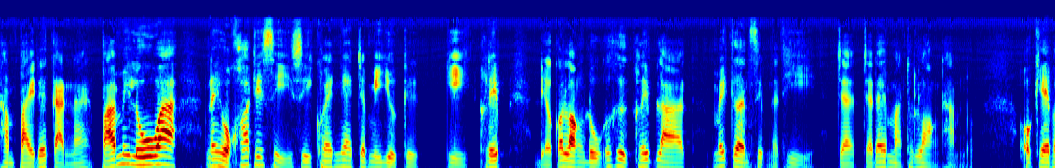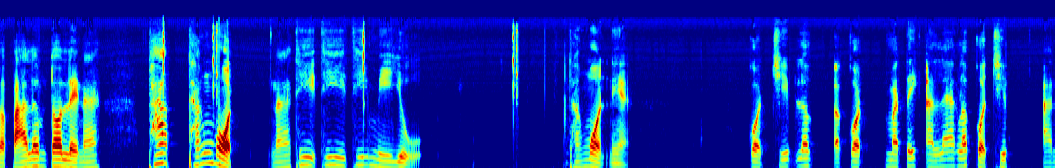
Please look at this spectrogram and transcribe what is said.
ทำไปด้วยกันนะป้าไม่รู้ว่าในหัวข้อที่ 4 Sequence เนี่ยจะมีอยู่กี่กี่คลิป เดี๋ยวก็ลองดูก็คือคลิปละไม่เกิน 10 นาที จะจะได้มาทดลองทำดู โอเคป้าป้าเริ่มต้นเลยนะ ภาพทั้งหมดนะที่ที่ที่มีอยู่ทั้งหมดเนี่ย กดชิปแล้วกดมาติ๊กอันแรกแล้วกดชิปอัน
